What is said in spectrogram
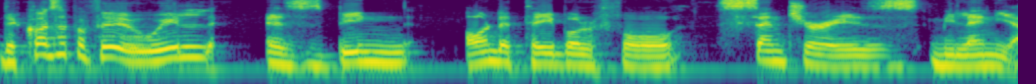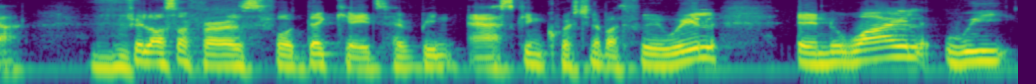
the concept of free will has been on the table for centuries, millennia. Mm-hmm. Philosophers for decades have been asking questions about free will. And while we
